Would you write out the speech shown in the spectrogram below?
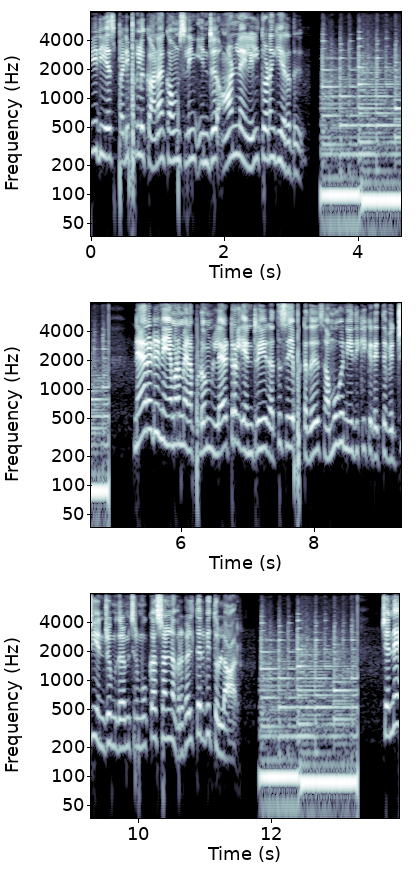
பிடிஎஸ் படிப்புகளுக்கான கவுன்சிலிங் இன்று ஆன்லைனில் தொடங்குகிறது. நேரடி நியமனம் எனப்படும் லேட்ரல் என்ட்ரி ரத்து செய்யப்பட்டது. சமூக நீதிக்கு கிடைத்த வெற்றி என்று முதலமைச்சர் மு ஸ்டாலின் அவர்கள் தெரிவித்துள்ளார். சென்னை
